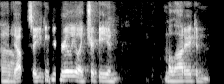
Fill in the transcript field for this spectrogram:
Um, yep. So you can get really like trippy and melodic and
